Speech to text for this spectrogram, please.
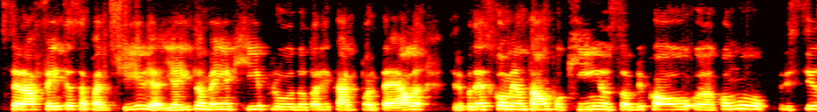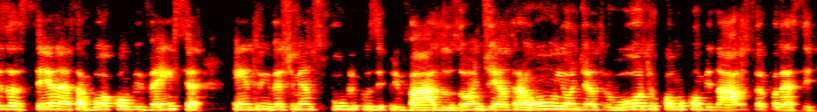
será feita essa partilha, e aí também aqui para o doutor Ricardo Portela, se ele pudesse comentar um pouquinho sobre qual, ah, como precisa ser né, essa boa convivência entre investimentos públicos e privados, onde entra um e onde entra o outro, como combiná-los, se o senhor pudesse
